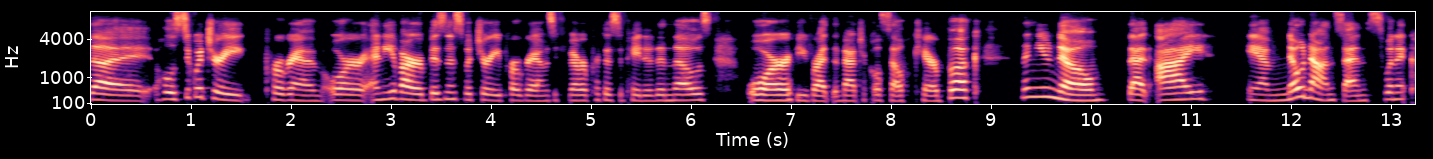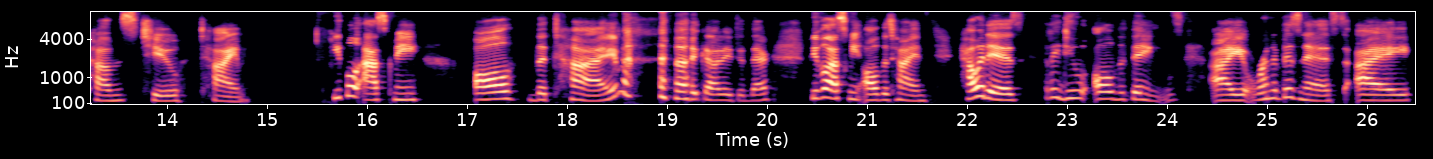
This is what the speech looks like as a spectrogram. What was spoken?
the Holistic Witchery program or any of our business witchery programs, if you've ever participated in those, or if you've read the Magical Self Care book, then you know that I am no nonsense when it comes to time. People ask me, all the time. like how I did there. People ask me all the time how it is that I do all the things. I run a business. I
